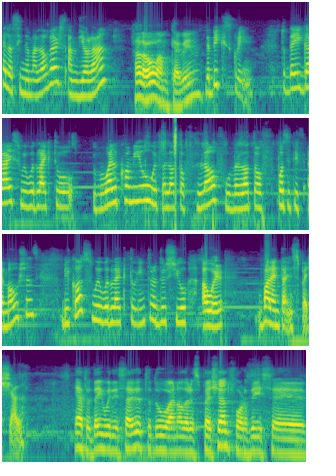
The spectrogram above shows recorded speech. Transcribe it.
Hello, cinema lovers. I'm Wiola. Hello, I'm Kevin. The big screen. Today, guys, we would like to welcome you with a lot of love, with a lot of positive emotions, because we would like to introduce you our Valentine special. Yeah, today we decided to do another special for this uh,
